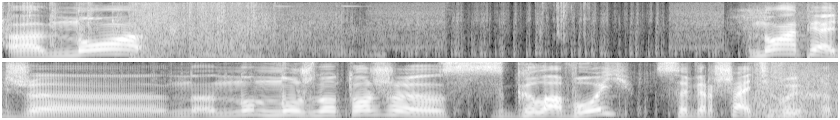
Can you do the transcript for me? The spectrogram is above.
А, но... Но, опять же, ну, нужно тоже с головой совершать выход.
